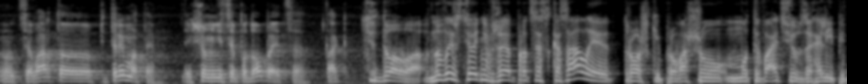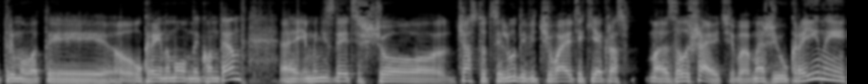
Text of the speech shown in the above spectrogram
ну, це варто підтримати. Якщо мені це подобається, так чудово. Ну ви ж сьогодні вже про це сказали трошки про вашу мотивацію взагалі підтримувати україномовний контент. Е, і мені здається, що часто це люди відчувають, які якраз е, залишають межі України,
